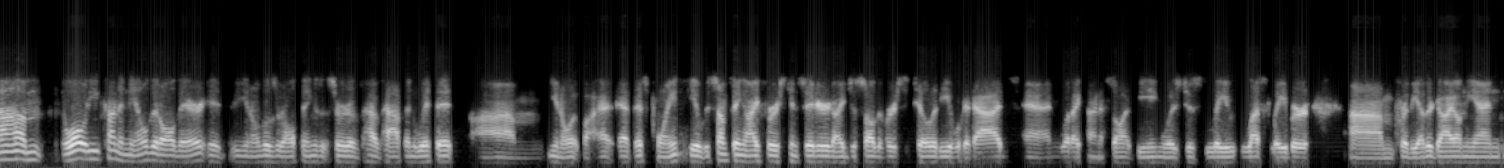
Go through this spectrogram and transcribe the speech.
um, well, you kind of nailed it all there. It, you know, those are all things that sort of have happened with it. Um, you know, at, at, this point, it was something I first considered. I just saw the versatility of what it adds, and what I kind of saw it being was just la- less labor um, for the other guy on the end,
